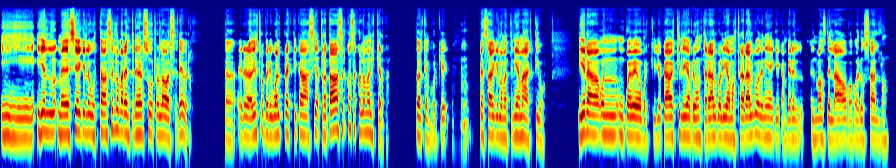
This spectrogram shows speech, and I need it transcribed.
Y, y él me decía que le gustaba hacerlo para entrenar su otro lado del cerebro. O sea, él era diestro, pero igual practicaba, hacía, trataba de hacer cosas con la mano izquierda todo el tiempo, porque pensaba que lo mantenía más activo. Y era un, un hueveo, porque yo cada vez que le iba a preguntar algo, le iba a mostrar algo, tenía que cambiar el, el mouse de lado para poder usarlo.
